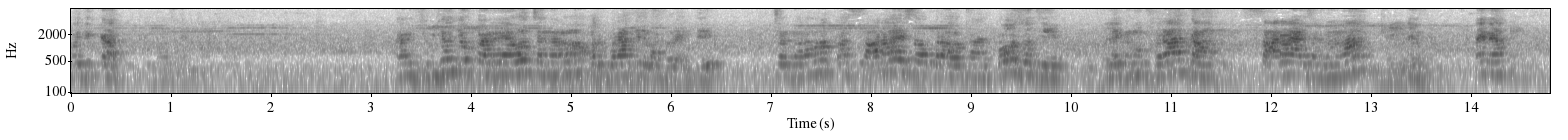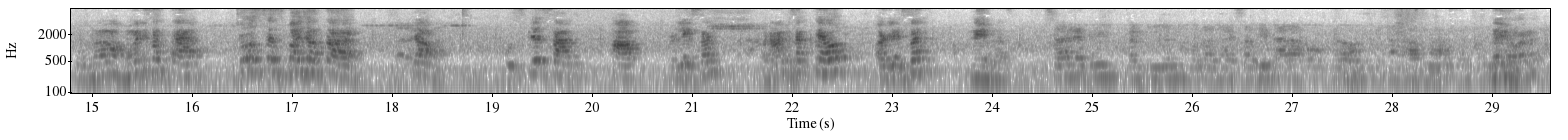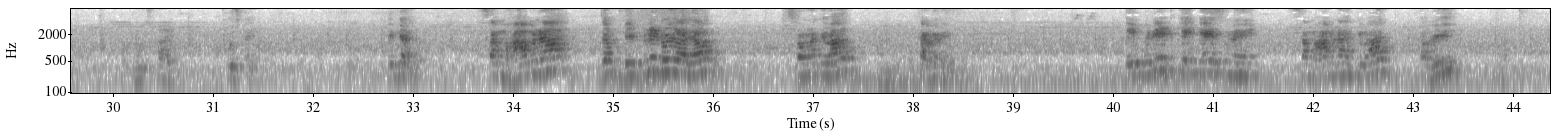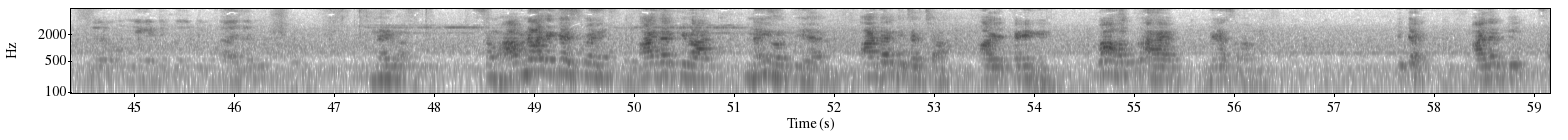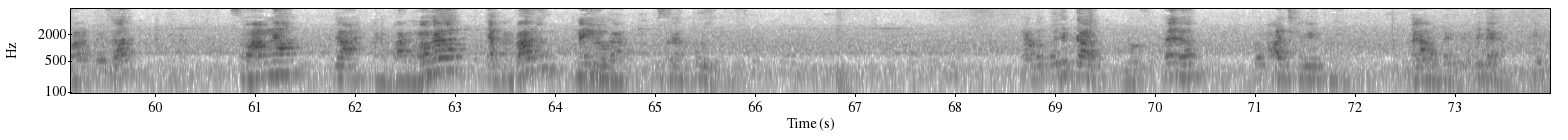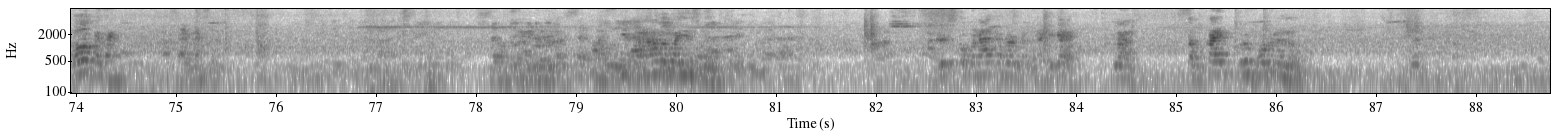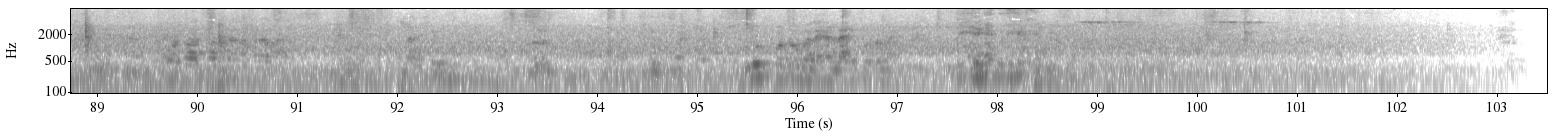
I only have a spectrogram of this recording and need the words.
कोई दिक्कत? कंफ्यूजन जो कर रहे हो चंद्रमा और उपग्रह की बात हो रही थी। चंद्रमा का सारा ऐसा उपग्रह होता है बहुत होती है लेकिन उपग्रह का सारा ऐसा चंद्रमा है। ना? चंद्रमा हो नहीं सकता है, जो उससे बच जाता है। क्या? उसके साथ आप रिलेशन बना भी सकते हो। और रिलेशन नहीं बना सकते सर अभी कंक्लूजन में बोला जाए सभी तारा को उपग्रह होने की संभावना नहीं होगा ना है। कुछ ठीक है। संभावना जब डिफिनेट हो जाएगा संभावना के बाद कभी नहीं। डिफिनेट के केस में संभावना के बाद कभी नहीं। होगा संभावना के केस में आदर की बात नहीं होती है। आदर की चर्चा आगे करेंगे। वह होता है बिना संभावना ठीक है? आदर की साथ संभावना या कन्फर्म होगा या कन्फर्म नहीं होगा इस तरह नहीं। यहाँ तो कोई दिक्कत है ना? तो आज के लिए इतना कल आप ठीक है? ओके थैंक यू बना दो भाई इसको। अभी इसको बना के अपलोड करना ठीक है? तुरंत सबका एक ग्रुप फ़ोटो ले लो। ग्रुप फ़ोटो बनाया लाइव फ़ोटो में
